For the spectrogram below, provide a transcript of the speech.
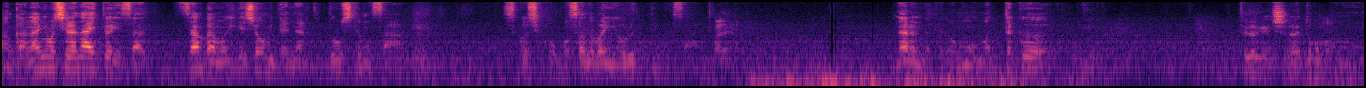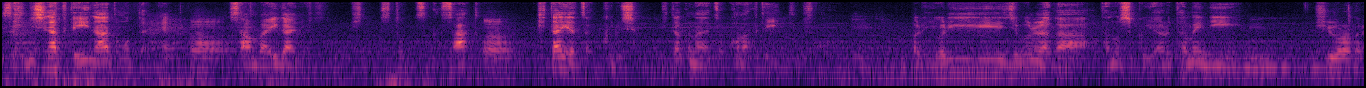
なんか何も知らない人にさサンバもいいでしょみたいになるとどうしてもさ少しこうボサノバに寄るっていうかさうんはいはいなるんだけどもう全く、手加減しないとこも。あるうん気にしなくていいなと思ったよね。あサンバ以外の人つうかさあああ。来たいやつは来るし来たくないやつは来なくていいっていうさ。やっぱりより自分らが楽しくやるためにうん。うん日和らない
